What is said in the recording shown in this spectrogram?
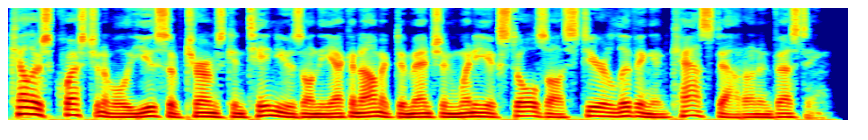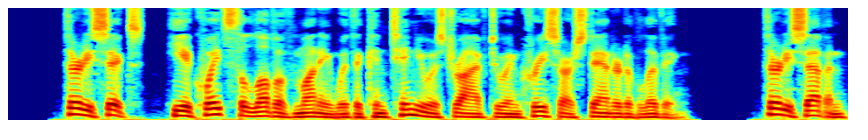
Keller's questionable use of terms continues on the economic dimension when he extols austere living and casts doubt on investing. 36. He equates the love of money with a continuous drive to increase our standard of living. 37.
